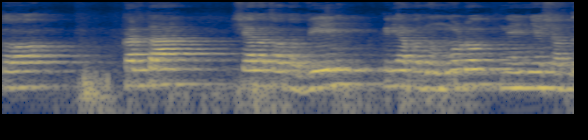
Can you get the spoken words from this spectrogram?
તો કરતા શેલ અથવા તો વિલ ક્રિયાપદનો મોઢો ને અન્ય શબ્દ.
